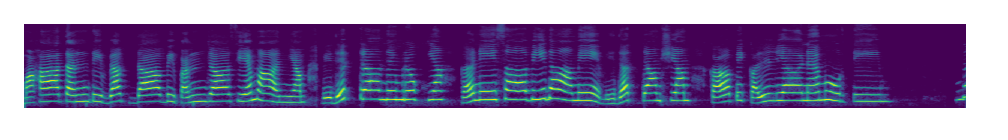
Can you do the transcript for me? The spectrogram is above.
महातन्तिव्यग्धाभिपञ्जास्य मान्यां विदित्रान्तिं रुक्या गणेशाभिदा मे विदत्तां श्यां कापि कल्याणमूर्तिम् இந்த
